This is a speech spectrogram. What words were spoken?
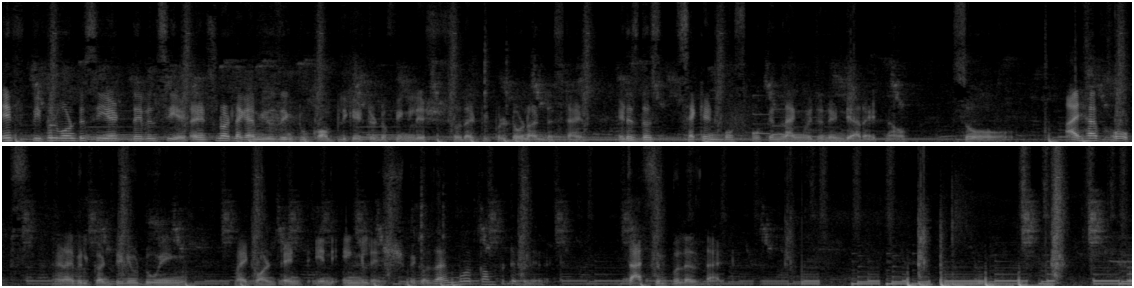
If people want to see it, they will see it. And it's not like I'm using too complicated of English so that people don't understand. It is the second most spoken language in India right now. So I have hopes and I will continue doing my content in English because I'm more comfortable in it. It's as simple as that and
